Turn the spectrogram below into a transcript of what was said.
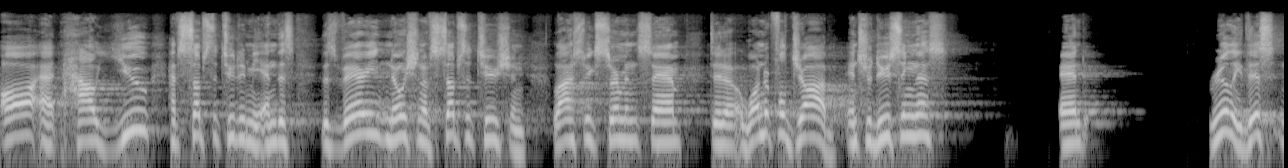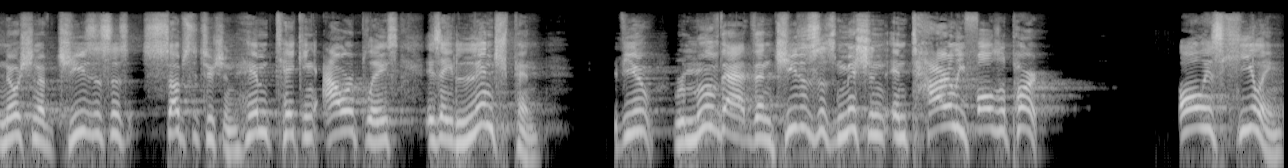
awe at how you have substituted me. And this, this very notion of substitution, last week's sermon, Sam did a wonderful job introducing this. And really, this notion of Jesus' substitution, him taking our place, is a linchpin. If you remove that, then Jesus' mission entirely falls apart. All his healing,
